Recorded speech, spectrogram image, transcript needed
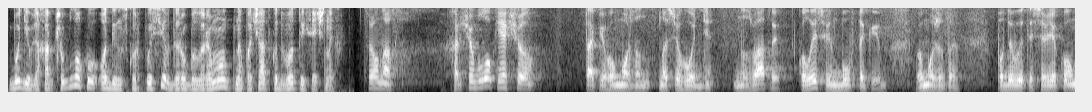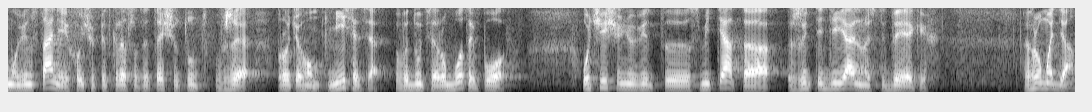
Будівля харчоблоку один з корпусів, де робили ремонт на початку 2000-х. Це у нас харчоблок, якщо так його можна на сьогодні назвати. Колись він був таким. Ви можете подивитися, в якому він стані, і хочу підкреслити те, що тут вже протягом місяця ведуться роботи по очищенню від е, сміття та життєдіяльності деяких громадян.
